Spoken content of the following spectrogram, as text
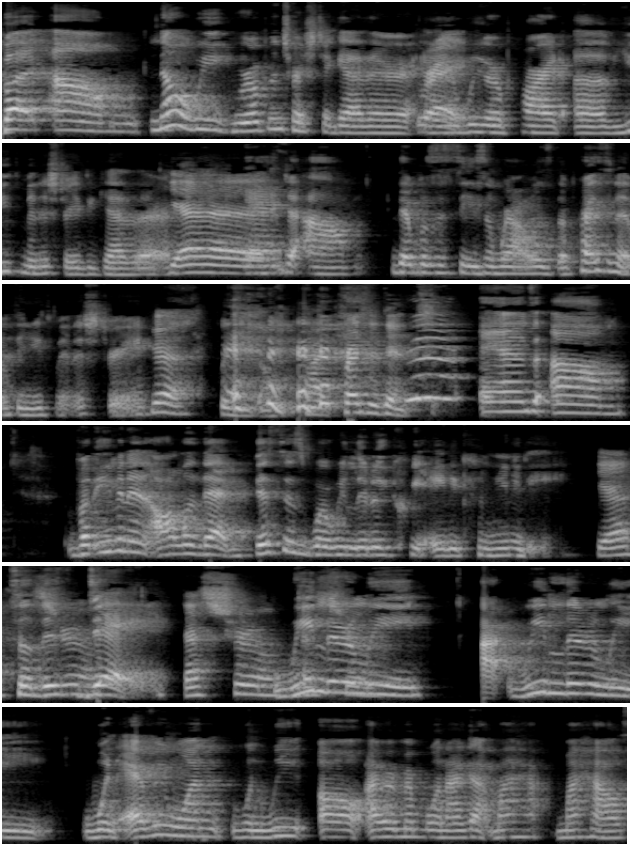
but um, no, we grew up in church together, Right. and we were part of youth ministry together. Yes. And um, there was a season where I was the president of the youth ministry. yeah. My president. And um, but even in all of that, this is where we literally created community. Yeah. So this true. day, That's true. we That's true. literally, I, we literally, when everyone, when we all, I remember when I got my my house,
